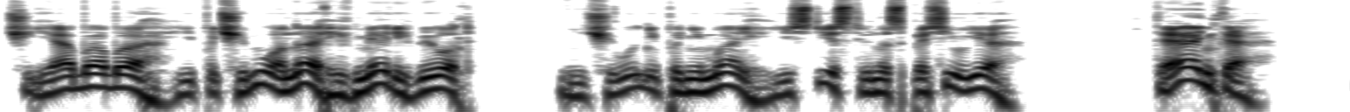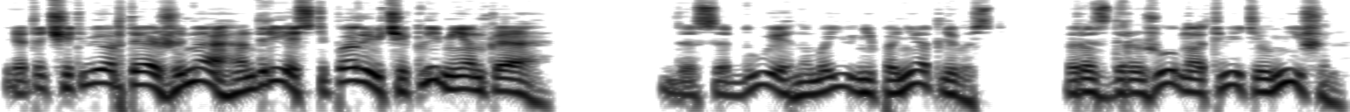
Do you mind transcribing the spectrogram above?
«Чья баба и почему она ревмя ревет?» Ничего не понимая, естественно, спросил я. «Танька, это четвертая жена Андрея Степановича Клименко!» Досадуя на мою непонятливость, раздраженно ответил Мишин.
